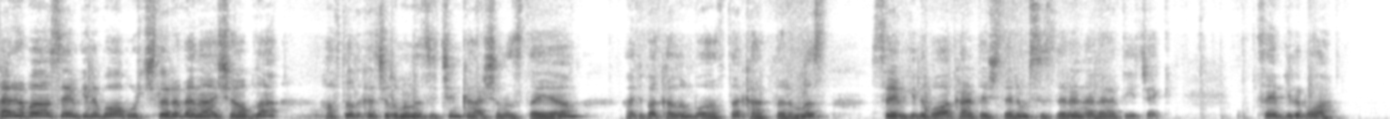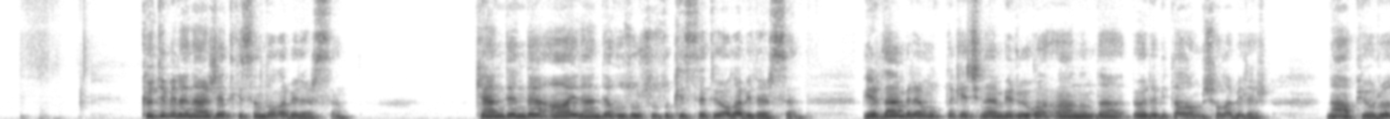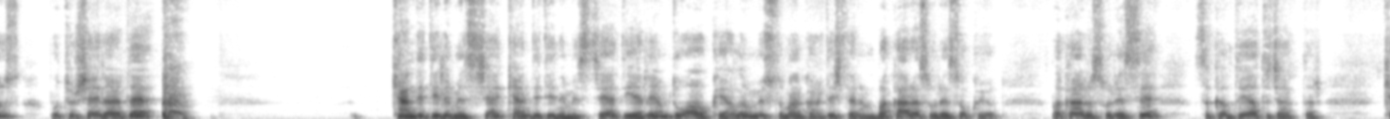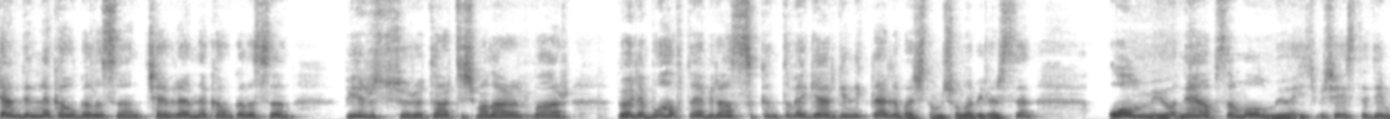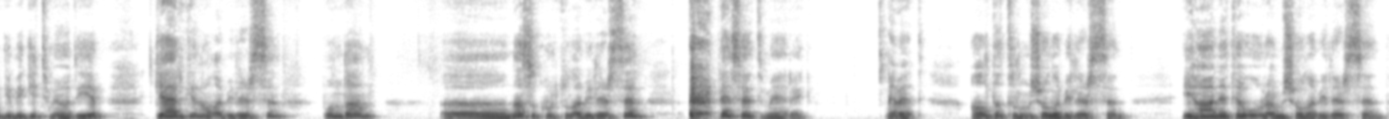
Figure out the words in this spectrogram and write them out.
Merhaba sevgili boğa burçları ben Ayşe abla. Haftalık açılımınız için karşınızdayım. Hadi bakalım bu hafta kartlarımız sevgili boğa kardeşlerim sizlere neler diyecek. Sevgili boğa. Kötü bir enerji etkisinde olabilirsin. Kendinde, ailende huzursuzluk hissediyor olabilirsin. Birdenbire mutlu geçinen bir yuva anında böyle bir dağılmış olabilir. Ne yapıyoruz? Bu tür şeylerde kendi dilimizce, kendi dinimizce diyelim dua okuyalım. Müslüman kardeşlerim Bakara suresi okuyun. Bakara suresi sıkıntıya atacaktır. Kendinle kavgalısın, çevrenle kavgalısın. Bir sürü tartışmalar var. Böyle bu haftaya biraz sıkıntı ve gerginliklerle başlamış olabilirsin. Olmuyor, ne yapsam olmuyor, hiçbir şey istediğim gibi gitmiyor deyip gergin olabilirsin. Bundan nasıl kurtulabilirsin? Pes etmeyerek. Evet, aldatılmış olabilirsin. İhanete uğramış olabilirsin.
